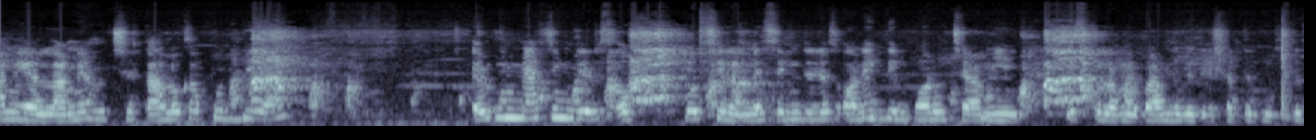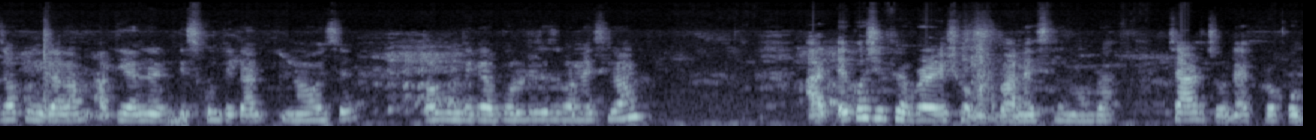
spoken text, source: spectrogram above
আমি আর লামিয়া হচ্ছে কালো কাপড় দিয়া এরকম ম্যাচিং ড্রেস পরছিলাম ম্যাচিং ড্রেস অনেকদিন পর হচ্ছে আমি স্কুল আমার বান্ধবীদের সাথে ঘুরতে যখন গেলাম, আদিয়ানের স্কুল থেকে নেওয়া হয়েছে, তখন থেকে গোল ড্রেস বানাইছিলাম। আর একুশে ফেব্রুয়ারি সময় বানাইছিলাম আমরা চারজন একরকম।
